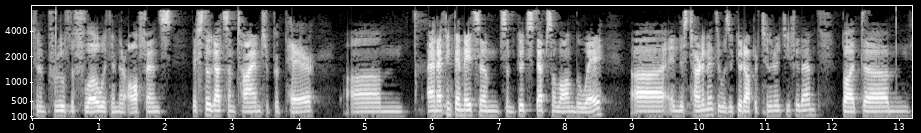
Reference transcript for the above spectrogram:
to improve the flow within their offense. They've still got some time to prepare. Um, and I think they made some some good steps along the way uh, in this tournament. It was a good opportunity for them, but um,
